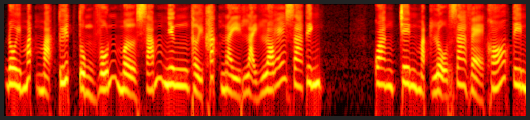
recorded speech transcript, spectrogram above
Đôi mắt mạc tuyết tùng vốn mờ xám nhưng thời khắc này lại lóe ra tinh. Quang trên mặt lộ ra vẻ khó tin.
